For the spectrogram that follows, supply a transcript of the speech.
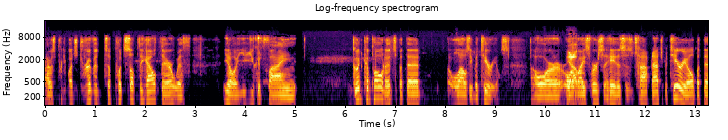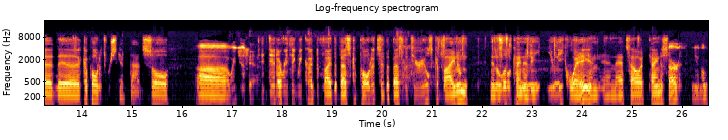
I was pretty much driven to put something out there with, you know, you, you could find good components, but then lousy materials or or yep. vice versa. Hey, this is top notch material, but the the components were skipped on. So uh, we just yeah. did everything we could to find the best components and the best materials, combine them in a little kind of unique way, and and that's how it kind of started. You know,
